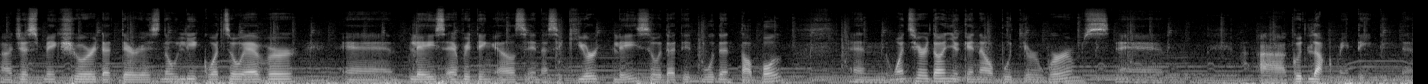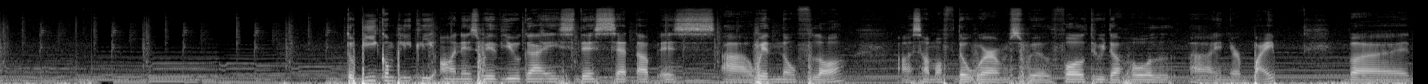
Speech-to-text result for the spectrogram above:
Uh, just make sure that there is no leak whatsoever and place everything else in a secured place so that it wouldn't topple. And once you're done you can now put your worms and uh, good luck maintaining them to be completely honest with you guys this setup is uh, with no flaw. Uh, some of the worms will fall through the hole uh, in your pipe but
